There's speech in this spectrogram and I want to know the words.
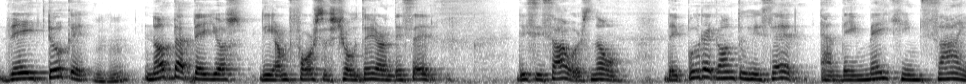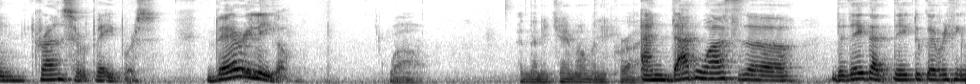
They took it. Mm-hmm. Not that they just the armed forces showed there and they said, "This is ours." No, they put a gun to his head and they made him sign transfer papers. Very legal. Wow. And then he came home and he cried. And that was the the day that they took everything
